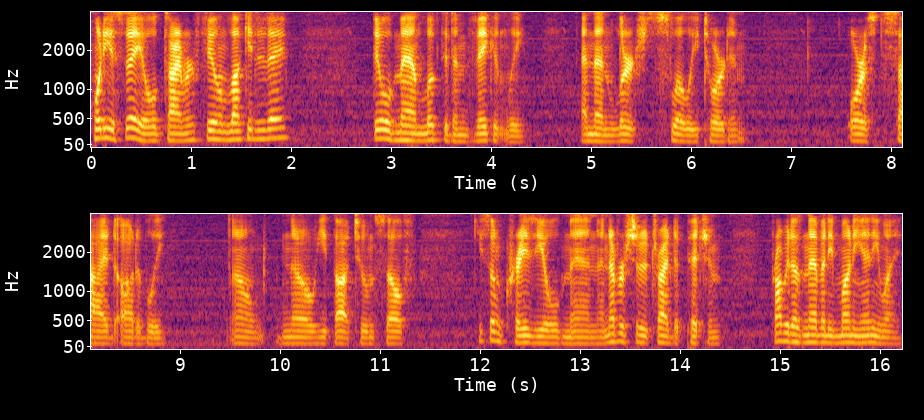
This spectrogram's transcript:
What do you say, old timer? Feeling lucky today? The old man looked at him vacantly, and then lurched slowly toward him. Orest sighed audibly. Oh, no, he thought to himself. He's some crazy old man. I never should have tried to pitch him. Probably doesn't have any money anyway.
